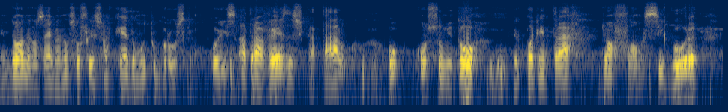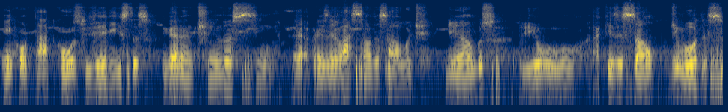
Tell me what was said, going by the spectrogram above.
em Dona Eusébia não sofresse uma queda muito brusca, pois através deste catálogo o consumidor ele pode entrar de uma forma segura em contato com os viveiristas, garantindo assim é, a preservação da saúde de ambos e a aquisição de mudas.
